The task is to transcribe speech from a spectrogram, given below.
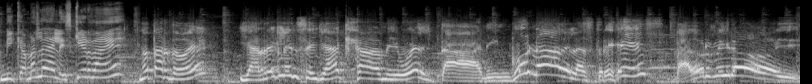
Mi cama es la de la izquierda, ¿eh? No tardo, ¿eh? Y arréglense ya que a mi vuelta ninguna de las tres va a dormir hoy.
